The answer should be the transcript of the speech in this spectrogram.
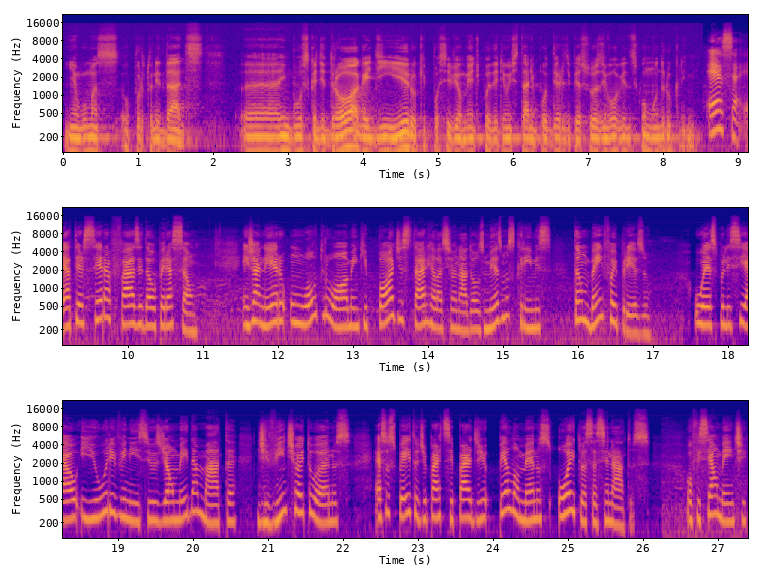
em algumas oportunidades Uh, em busca de droga e dinheiro que possivelmente poderiam estar em poder de pessoas envolvidas com o mundo do crime. Essa é a terceira fase da operação. Em janeiro, um outro homem que pode estar relacionado aos mesmos crimes também foi preso. O ex-policial Yuri Vinícius de Almeida Mata, de 28 anos, é suspeito de participar de pelo menos oito assassinatos. Oficialmente,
